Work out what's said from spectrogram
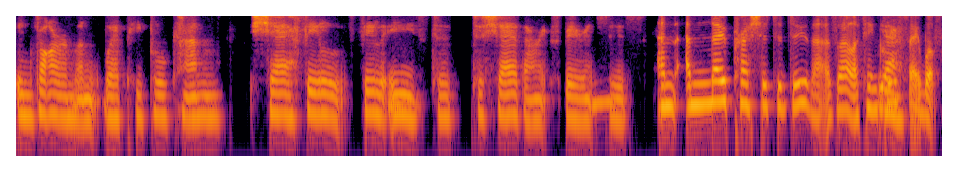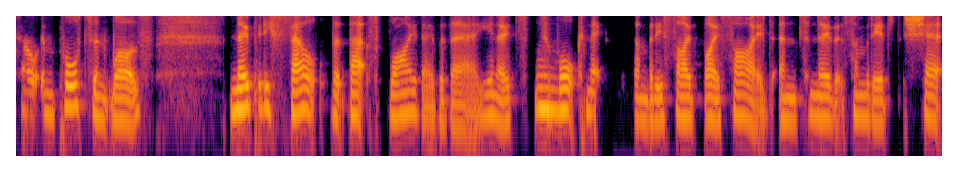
environment where people can share feel feel at ease to to share their experiences. And and no pressure to do that as well. I think Yeah. also what felt important was nobody felt that that's why they were there. You know to Mm. walk next to somebody side by side and to know that somebody had shared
